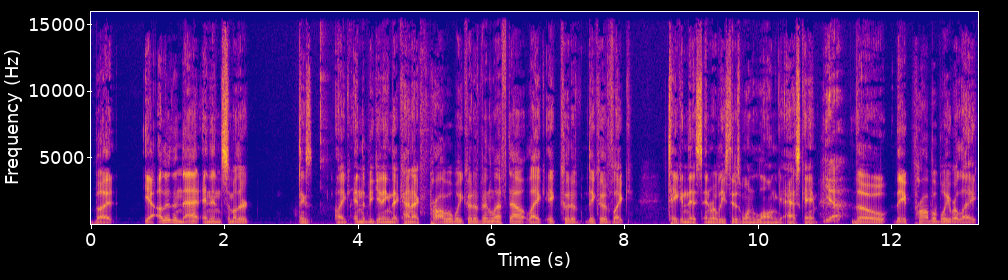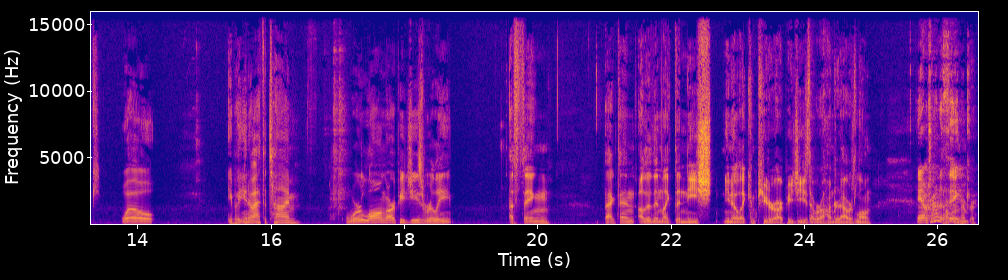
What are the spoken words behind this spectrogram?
But yeah, other than that, and then some other things like in the beginning that kind of probably could have been left out. Like it could have, they could have like taken this and released it as one long ass game. Yeah. Though they probably were like, well, but you know, at the time, were long RPGs really a thing back then, other than like the niche, you know, like computer RPGs that were 100 hours long? Yeah, I'm trying to I think. Remember.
